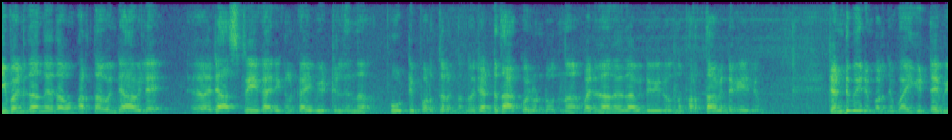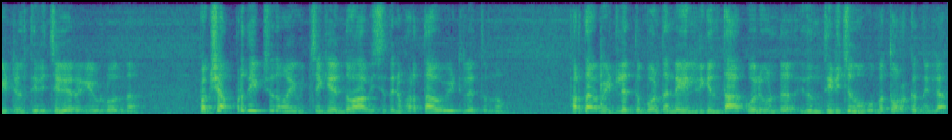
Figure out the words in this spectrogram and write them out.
ഈ വനിതാ നേതാവും ഭർത്താവും രാവിലെ രാഷ്ട്രീയ കാര്യങ്ങൾക്കായി വീട്ടിൽ നിന്ന് പൂട്ടി പുറത്തിറങ്ങുന്നു. രണ്ട് താക്കോലുണ്ട്. ഒന്ന് വനിതാ നേതാവിന്റെ കയ്യിലും ഒന്ന് ഭർത്താവിന്റെ കയ്യിലും രണ്ടുപേരും പറഞ്ഞു വൈകിട്ടേ വീട്ടിൽ തിരിച്ചു കയറുകയുള്ളൂ എന്ന്. പക്ഷെ അപ്രതീക്ഷിതമായി ഉച്ചയ്ക്ക് എന്തോ ആവശ്യത്തിന് ഭർത്താവ് വീട്ടിലെത്തുന്നു. ഭർത്താവ് വീട്ടിലെത്തുമ്പോൾ തന്റെ കയ്യിലിരിക്കുന്ന താക്കോൽ കൊണ്ട് ഇതൊന്ന് തിരിച്ചു നോക്കുമ്പോൾ തുറക്കുന്നില്ല.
